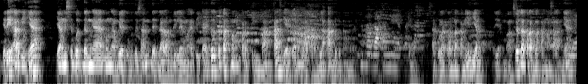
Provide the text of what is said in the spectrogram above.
Jadi artinya yang disebut dengan mengambil keputusan dalam dilema etika itu tetap mempertimbangkan yaitu adalah latar belakang terutama latar belakangnya ya pak? Ya, satu latar belakangnya yang ya, maksud latar belakang masalahnya. Iya.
